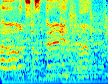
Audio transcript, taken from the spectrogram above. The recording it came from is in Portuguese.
of suspicion.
